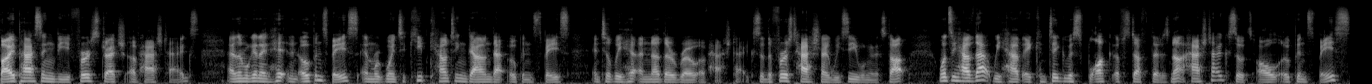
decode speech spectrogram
bypassing the first stretch of hashtags, and then we're going to hit an open space, and we're going to keep counting down that open space until we hit another row of hashtags. So the first hashtag we see, we're going to stop. Once we have that, we have a contiguous block of stuff that is not hashtag, so it's all open space.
